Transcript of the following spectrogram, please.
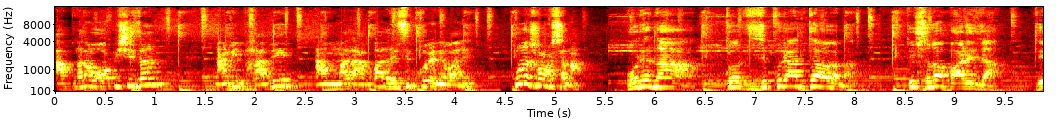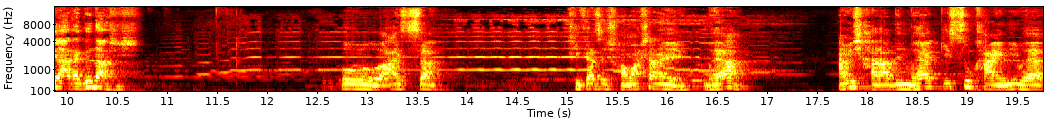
আপনারা অফিসে যান আমি ভাবি আমার আব্বা রিসিভ করে নেবানে কোনো সমস্যা না। ওরে না তোর রিসিভ করে আনতে হবে না। তুই সোজা বাড়ি যা তুই আরেকদিন আসিস। ও আচ্ছা। ঠিক আছে সমস্যা নেই। ভাইয়া আমি সারাদিন ভাইয়া কিছু খাইনি ভাইয়া।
